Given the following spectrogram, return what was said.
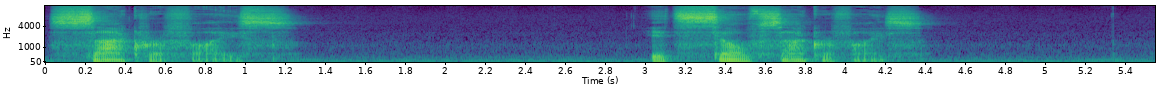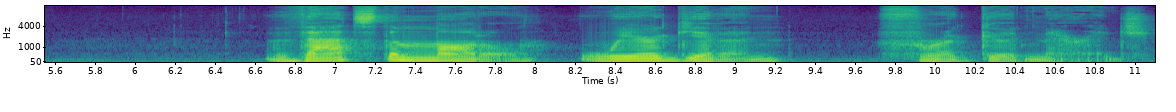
sacrifice. It's self sacrifice. That's the model we're given for a good marriage.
